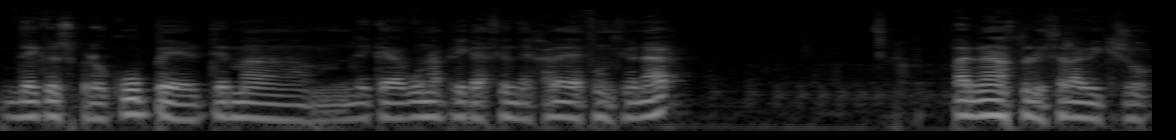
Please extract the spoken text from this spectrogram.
de, que os preocupe el tema de que alguna aplicación dejara de funcionar para actualizar a Big Sur.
